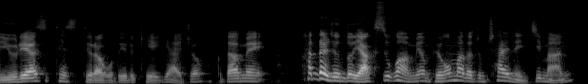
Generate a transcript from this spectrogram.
유레아스 테스트라고도 이렇게 얘기하죠. 그 다음에 한 달 정도 약 쓰고 하면 병원마다 좀 차이는 있지만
